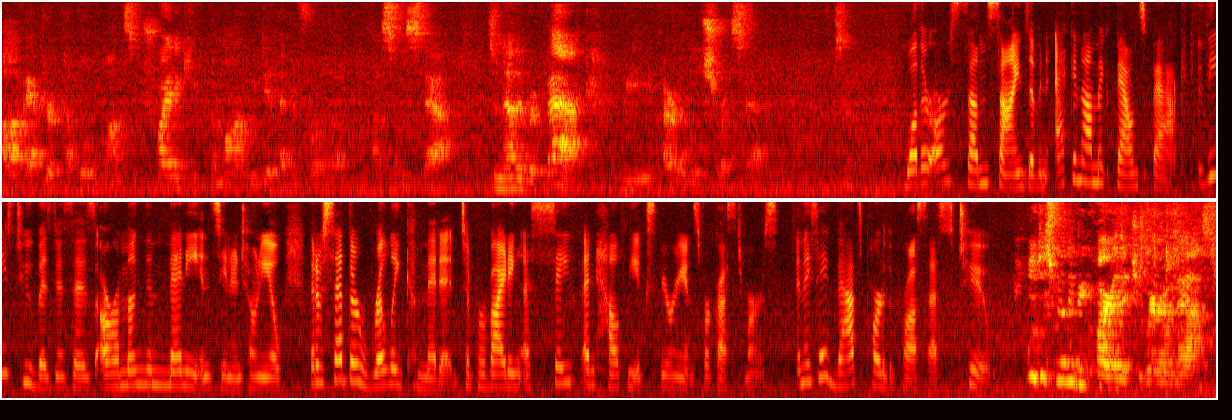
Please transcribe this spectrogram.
uh, after a couple of months and trying to keep them on. We did have to furlough uh, some staff. So now that we're back, we are a little short staffed. So. While there are some signs of an economic bounce back, these two businesses are among the many in San Antonio that have said they're really committed to providing a safe and healthy experience for customers. And they say that's part of the process too. We just really require that you wear a mask,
